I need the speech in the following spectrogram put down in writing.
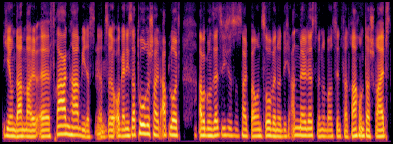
hier und da mal äh, Fragen haben, wie das mhm. Ganze organisatorisch halt abläuft. Aber grundsätzlich ist es halt bei uns so, wenn du dich anmeldest, wenn du bei uns den Vertrag unterschreibst,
